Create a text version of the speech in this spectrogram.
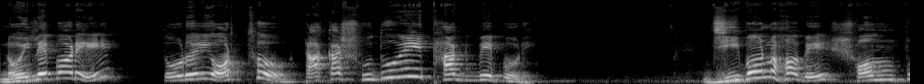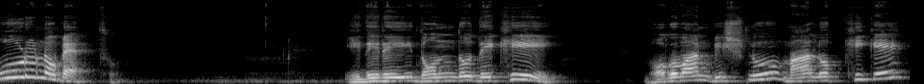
নইলে পরে তোর ওই অর্থ, টাকা শুধুই থাকবে পড়ে। জীবন হবে সম্পূর্ণ ব্যর্থ। এদের এই দ্বন্দ্ব দেখে ভগবান বিষ্ণু, মা লক্ষ্মীকে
